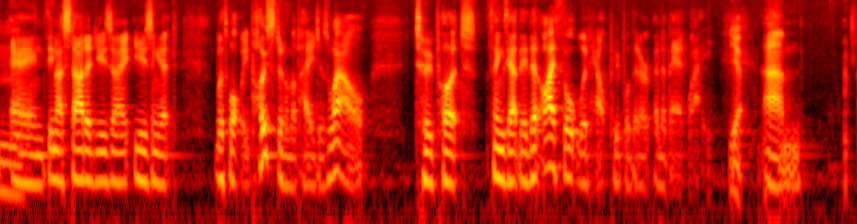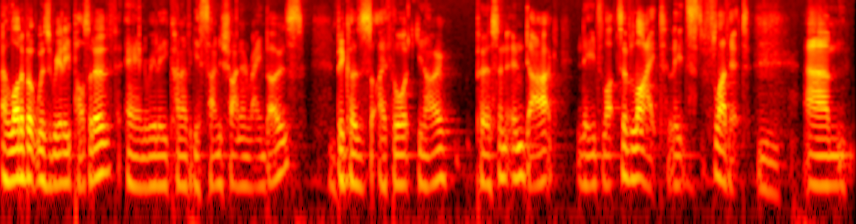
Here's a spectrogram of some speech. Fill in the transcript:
Mm. And then I started using using it with what we posted on the page as well to put things out there that I thought would help people that are in a bad way. Yep. Um, a lot of it was really positive and really kind of I guess sunshine and rainbows because I thought you know person in dark needs lots of light let's flood it Mm. um,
